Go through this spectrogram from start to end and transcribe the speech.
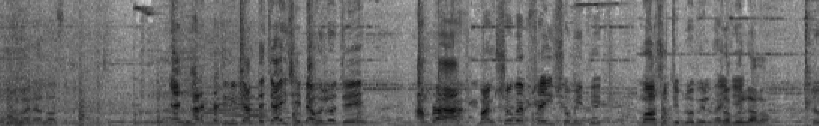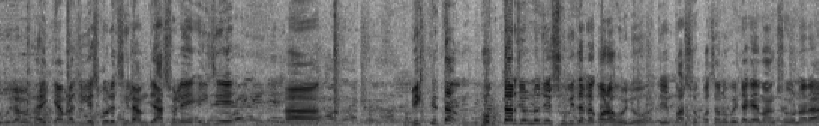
মনে হয় না loss হবে। আরেকটা জিনিস জানতে চাই সেটা হলো যে আমরা মাংস ব্যবসায়ী সমিতির মহাসচিব রবিউল ভাই রবিউল আলম। রবিউল আলম ভাইকে আমরা জিজ্ঞেস করেছিলাম যে আসলে এই যে বিক্রেতা ভোক্তার জন্য যে সুবিধাটা করা হলো যে পাঁচশো পঁচানব্বই টাকায় মাংস ওনারা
